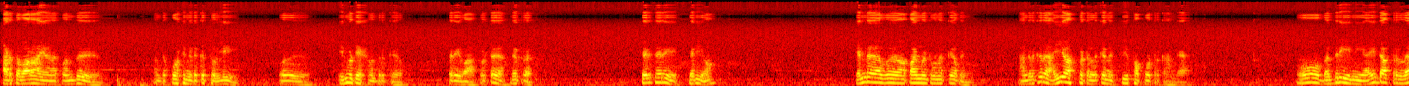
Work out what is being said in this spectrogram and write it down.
அடுத்த வாரம் எனக்கு வந்து அந்த போஸ்டிங் எடுக்க சொல்லி ஒரு இன்விடேஷன் வந்திருக்கு பெரியவா சொல்லிட்டு நிறுத்துறாரு. சரி சரி தெரியும். என்ன அப்பாயின்மெண்ட் உனக்கு அப்படின்னு? அங்கே இருக்கிற ஐ ஹாஸ்பிட்டலுக்கு என்னை சீஃபாக போட்டிருக்காங்க. ஓ பத்ரி நீ ஐ டாக்டரில்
